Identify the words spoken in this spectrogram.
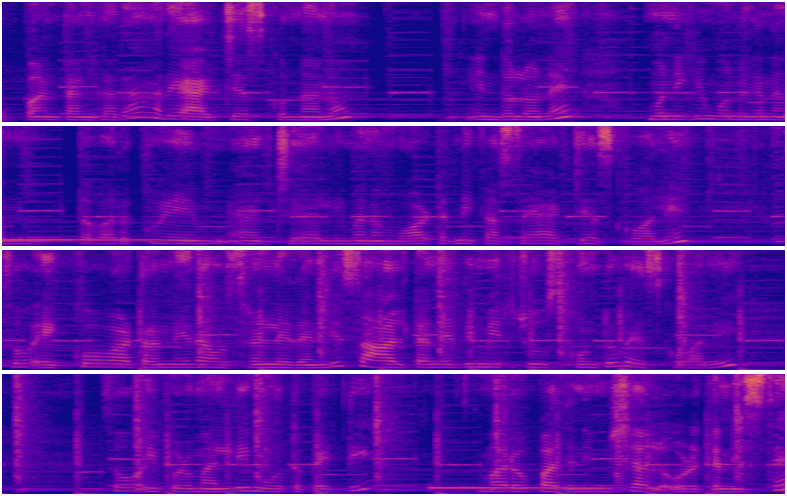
ఉప్పు అంటాం కదా అది యాడ్ చేసుకున్నాను. ఇందులోనే మునిగి మునిగినంత వరకు ఏం యాడ్ చేయాలి మనం వాటర్ని కాస్త యాడ్ చేసుకోవాలి. సో ఎక్కువ వాటర్ అనేది అవసరం లేదండి. సాల్ట్ అనేది మీరు చూసుకుంటూ వేసుకోవాలి. సో ఇప్పుడు మళ్ళీ మూత పెట్టి మరో పది నిమిషాలు ఉడకనిస్తే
